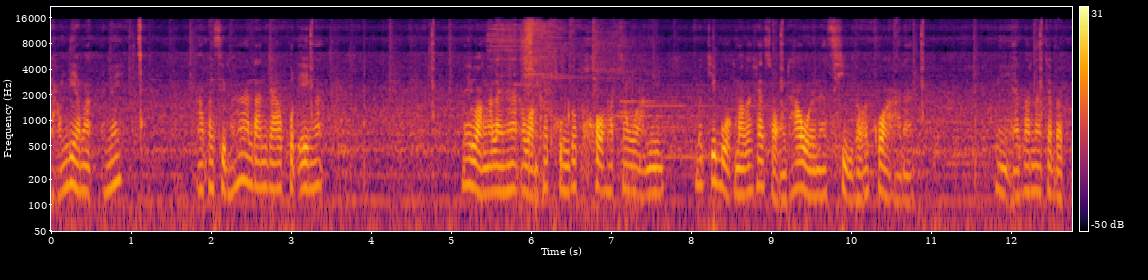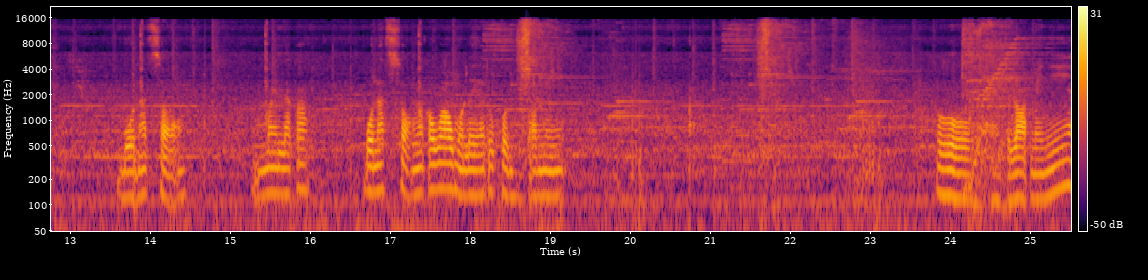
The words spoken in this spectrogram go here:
สามเหลี่ยมอะ่ะเห็นไหมเอาไปสิบห้าดันยาวกดเองฮะไม่หวังอะไรฮะหวังแค่ทุนก็พอครับจังหวะนี้ เมื่อกี้บวกมาก็แค่สองเท่าเลยนะสี่ร้อยกว่านะ นี่แอดว่าน่าจะแบบโบนัสสองไม่แล้วก็โบนัสสองแล้วก็ว่าวหมดเลยนะทุกคนตอนนี้ โอ้จะรอดไหมเนี่ย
